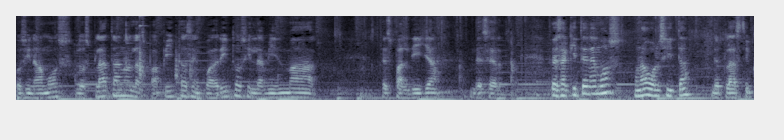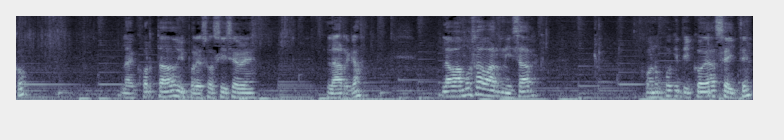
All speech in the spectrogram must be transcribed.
cocinamos los plátanos, las papitas en cuadritos y la misma espaldilla de cerdo. Entonces aquí tenemos una bolsita de plástico, la he cortado y por eso así se ve larga. La vamos a barnizar con un poquitico de aceite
